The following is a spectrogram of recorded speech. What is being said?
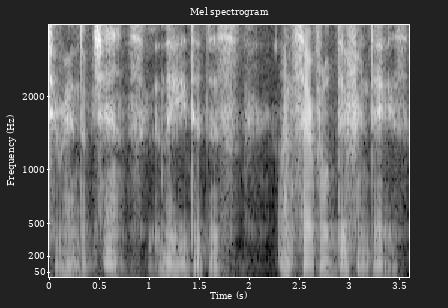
to random chance. They did this on several different days.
